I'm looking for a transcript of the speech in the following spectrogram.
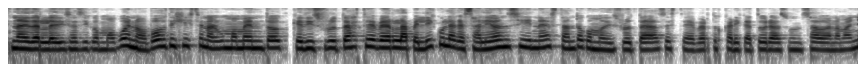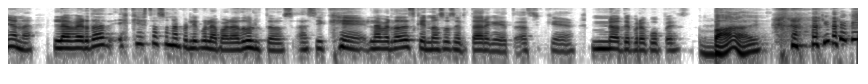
Snyder le dice así como, bueno, vos dijiste en algún momento que disfrutaste ver la película que salió en cines tanto como disfrutas este, ver tus caricaturas un sábado en la mañana. La verdad es que esta es una película para adultos, así que la verdad es que no sos el target, así que no te preocupes. Bye. Yo creo que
